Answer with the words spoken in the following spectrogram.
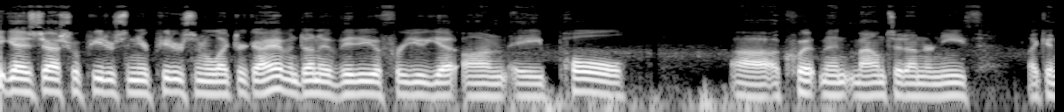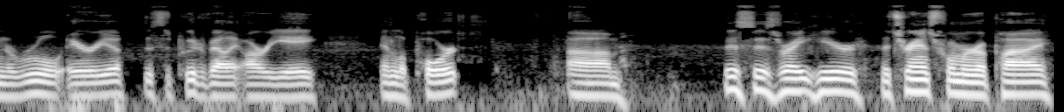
Hey guys, Joshua Peterson here, Peterson Electric. I haven't done a video for you yet on a pole uh, equipment mounted underneath, like in the rural area. This is Poudre Valley REA in LaPorte. Um, this is right here, the transformer up high,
